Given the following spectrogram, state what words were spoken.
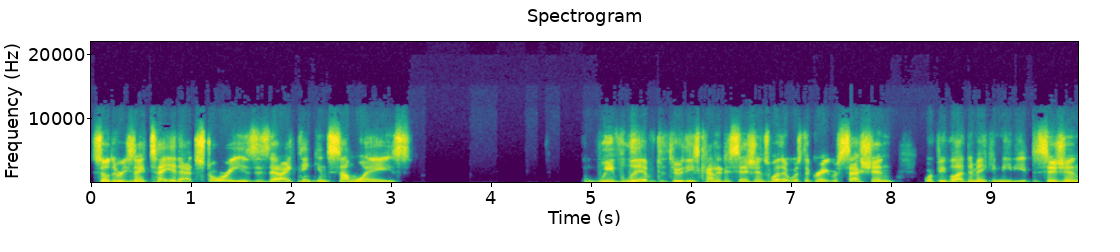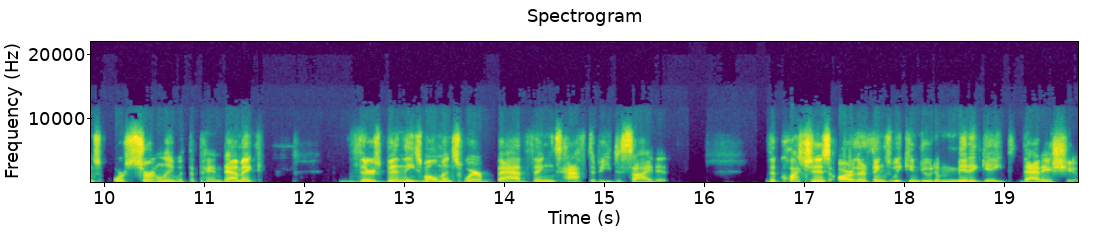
So the reason i tell you that story is is that i think in some ways we've lived through these kind of decisions whether it was the great recession where people had to make immediate decisions or certainly with the pandemic. There's been these moments where bad things have to be decided. The question is are there things we can do to mitigate that issue?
